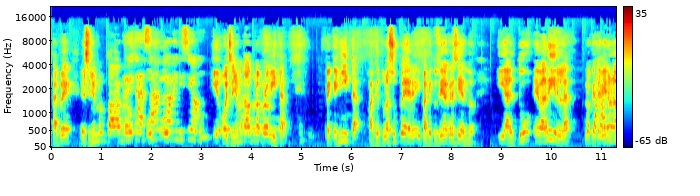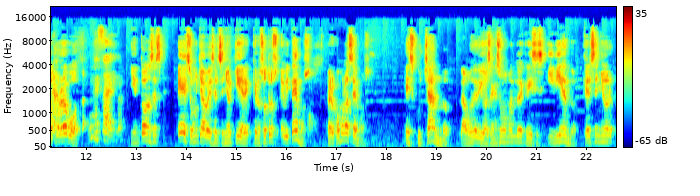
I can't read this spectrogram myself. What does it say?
tal vez el Señor no está dando... Retrasando un- la bendición. y- o el Señor no está dando una pruebita pequeñita para que tú la superes y para que tú sigas creciendo. Y al tú evadirla, lo que te viene es una pruebota. Exacto. Y entonces, eso muchas veces el Señor quiere que nosotros evitemos. Pero ¿cómo lo hacemos? Escuchando la voz de Dios en ese momento de crisis y viendo que el Señor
